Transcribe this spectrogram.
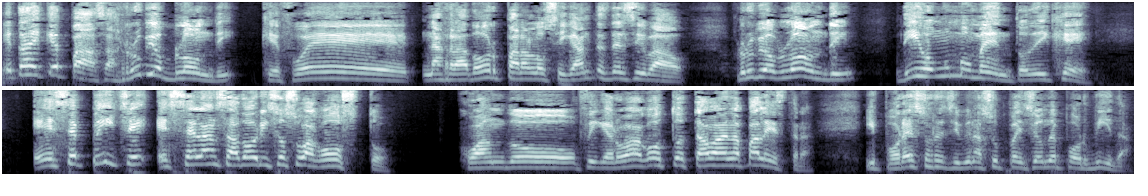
Entonces, ¿qué pasa? Rubio Blondi, que fue narrador para los gigantes del Cibao, Rubio Blondi dijo en un momento, de que ese piche, ese lanzador hizo su agosto cuando Figueroa Agosto estaba en la palestra y por eso recibió una suspensión de por vida.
